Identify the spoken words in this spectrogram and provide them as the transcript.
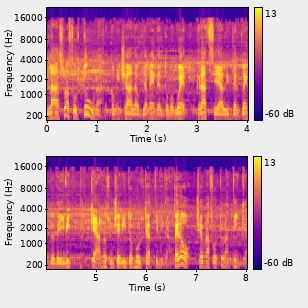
La sua fortuna è cominciata ovviamente nel dopoguerra, grazie all'intervento dei VIP che hanno suggerito molte attività. Però c'è una fortuna antica.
